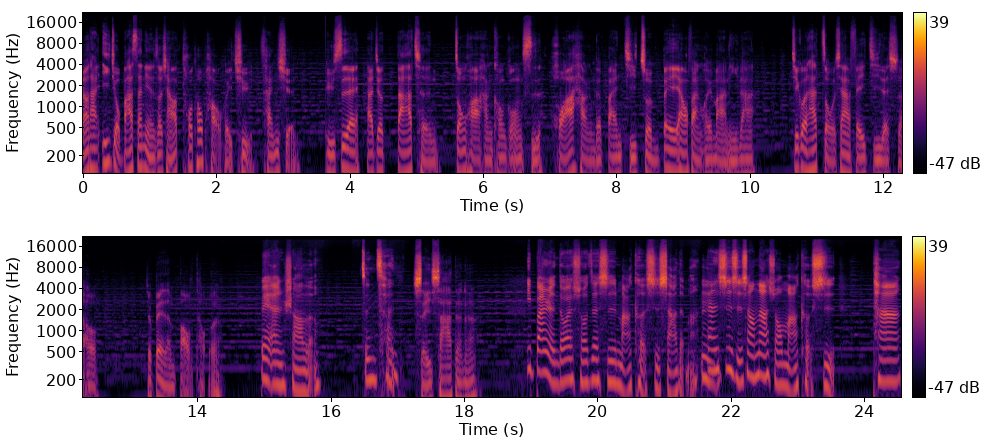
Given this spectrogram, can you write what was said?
然后他一九八三年的时候想要偷偷跑回去参选，于是呢，他就搭乘中华航空公司华航的班机，准备要返回马尼拉。结果他走下飞机的时候，就被人爆头了，被暗杀了，真惨！谁杀的呢？一般人都会说这是马可仕杀的嘛，嗯、但事实上那时候马可仕他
